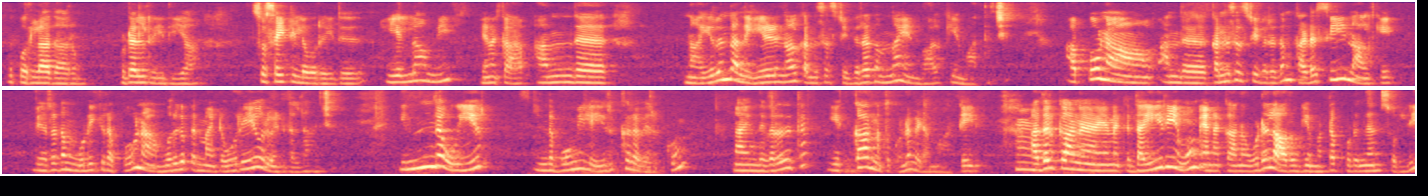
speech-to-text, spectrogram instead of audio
இது பொருளாதாரம் உடல் ரீதியாக சொசைட்டியில் ஒரு இது எல்லாமே எனக்கு அந்த நான் இருந்த அந்த ஏழு நாள் கந்தசஷ்டி விரதம் தான் என் வாழ்க்கையை மாற்றுச்சு அப்போது நான் அந்த கந்தசஷ்டி விரதம் கடைசி நாள் கே விரதம் முடிக்கிறப்போ நான் முருகப்பெருமான்கிட்ட ஒரே ஒரு வேண்டுதல் தான் வச்சேன். இந்த உயிர் இந்த பூமியில் இருக்கிற வரைக்கும் நான் இந்த விரதத்தை எக்காரணத்தை கொண்டு விட மாட்டேன். அதற்கான எனக்கு தைரியமும் எனக்கான உடல் ஆரோக்கியம் மட்டும் கொடுங்கன்னு சொல்லி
